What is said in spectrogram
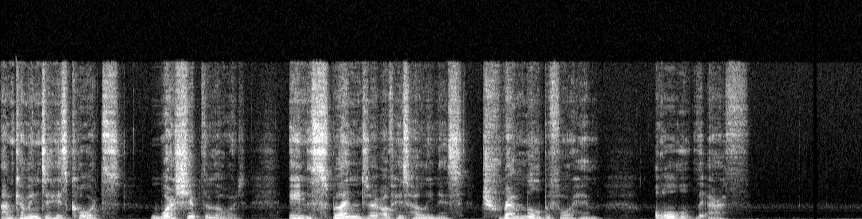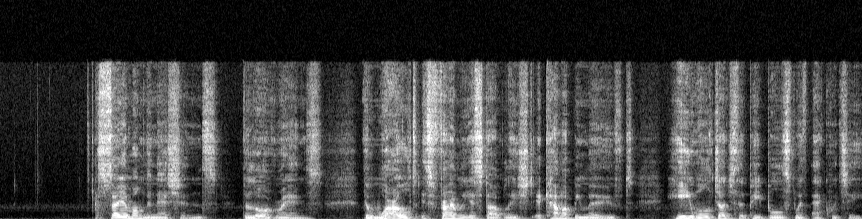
and come into his courts. Worship the Lord in the splendour of his holiness tremble before him, all the earth. Say among the nations, the Lord reigns. The world is firmly established, it cannot be moved. He will judge the peoples with equity.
